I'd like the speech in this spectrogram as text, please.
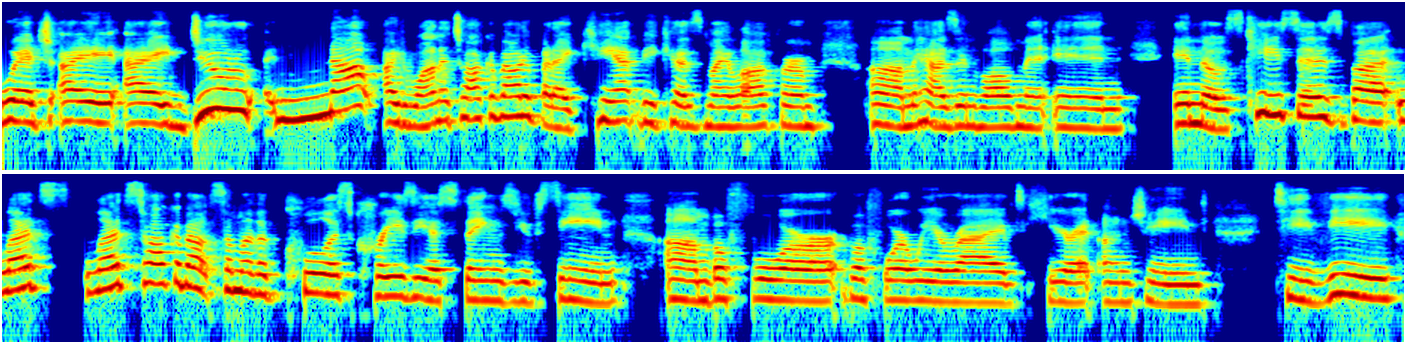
which I I do not I want to talk about it, but I can't because my law firm um, has involvement in in those cases. But let's let's talk about some of the coolest, craziest things you've seen um, before before we arrived here at Unchained. TV,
